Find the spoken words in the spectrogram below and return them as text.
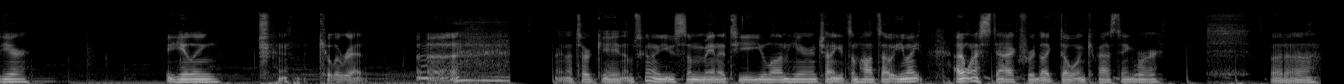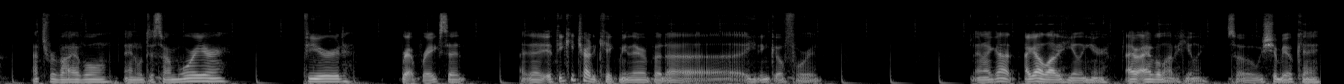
Here. The healing. Kill a rat. Uh, Alright, that's our gate. I'm just gonna use some mana tea Yu'lon here and try to get some hots out. He might I don't want to stack for like double incapacitating roar. But uh that's revival and we'll disarm warrior. Feared. Ret breaks it. I, I think he tried to kick me there, but uh, he didn't go for it. And I got I got a lot of healing here. I, I have a lot of healing, so we should be okay.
